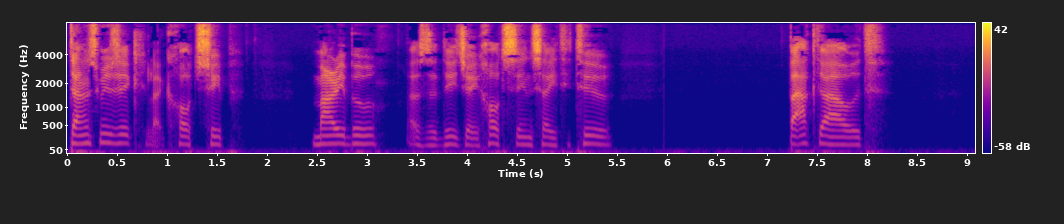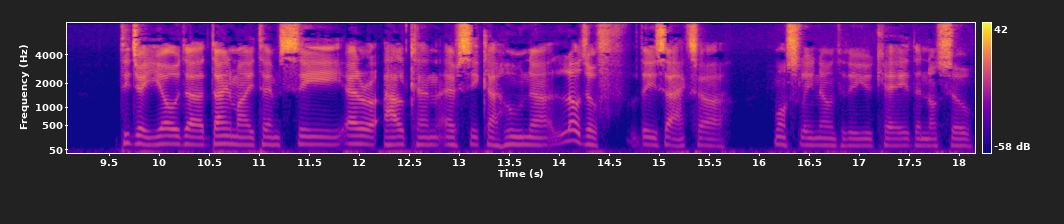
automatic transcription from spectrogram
dance music like Hot Chip, Maribou State DJ Hot Since 82, Backed Out, DJ Yoda, Dynamite MC, Erol Alkan, FC Kahuna. Loads of these acts are mostly known to the UK. They're not so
